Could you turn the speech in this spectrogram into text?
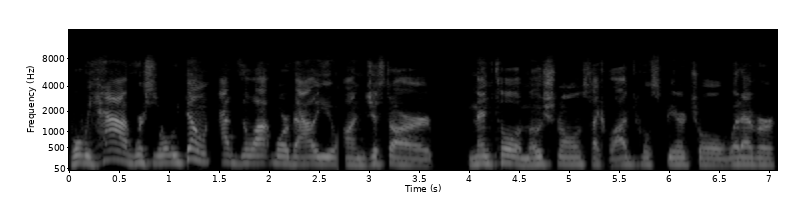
what we have versus what we don't adds a lot more value on just our mental, emotional, psychological, spiritual, whatever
